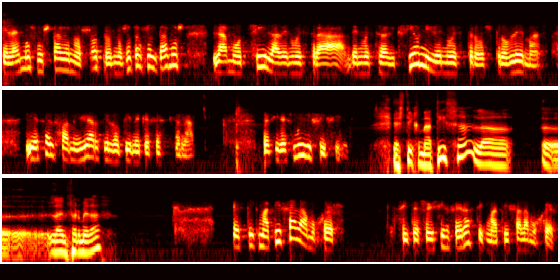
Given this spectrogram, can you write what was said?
que la hemos buscado nosotros. Nosotros soltamos la mochila de nuestra, de nuestra adicción y de nuestros problemas, y es el familiar que lo tiene que gestionar. Es decir, es muy difícil. ¿Estigmatiza la, eh, la enfermedad? Estigmatiza a la mujer. Si te soy sincera, estigmatiza a la mujer.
